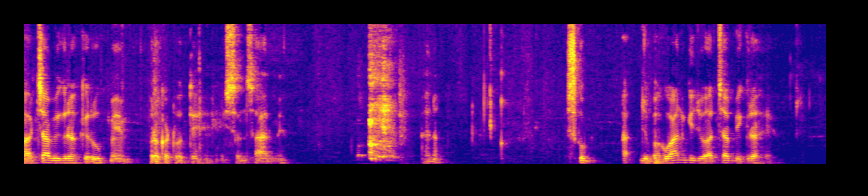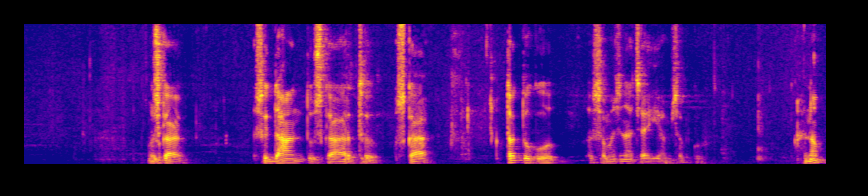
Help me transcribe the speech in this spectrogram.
अर्चा विग्रह के रूप में प्रकट होते हैं इस संसार में। है ना? इसको, जो भगवान की जो अच्छा विग्रह है, उसका सिद्धांत, उसका अर्थ, उसका तत्व को समझना चाहिए हम सबको। है ना?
